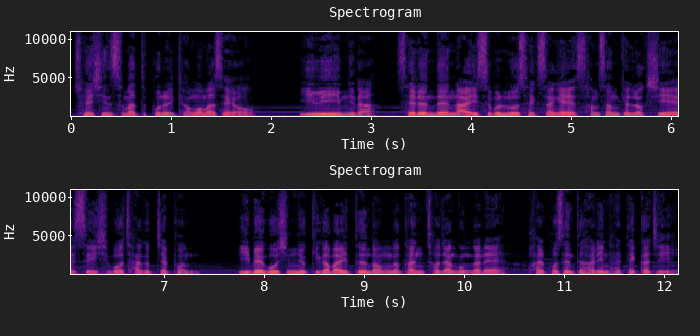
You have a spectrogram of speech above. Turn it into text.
최신 스마트폰을 경험하세요. 2위입니다. 세련된 아이스블루 색상의 삼성 갤럭시 S25 자급 제품 256GB 넉넉한 저장 공간에 8% 할인 혜택까지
